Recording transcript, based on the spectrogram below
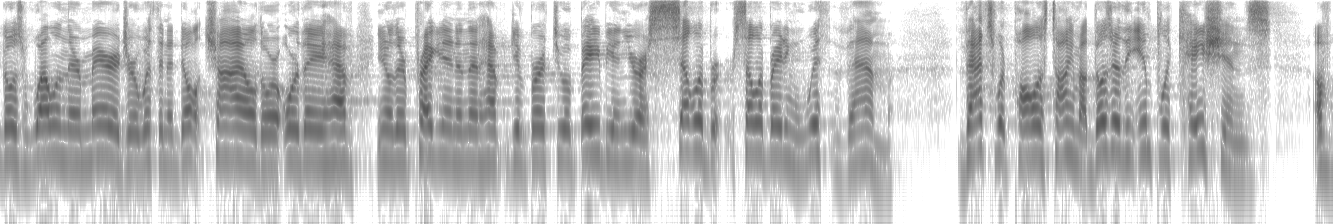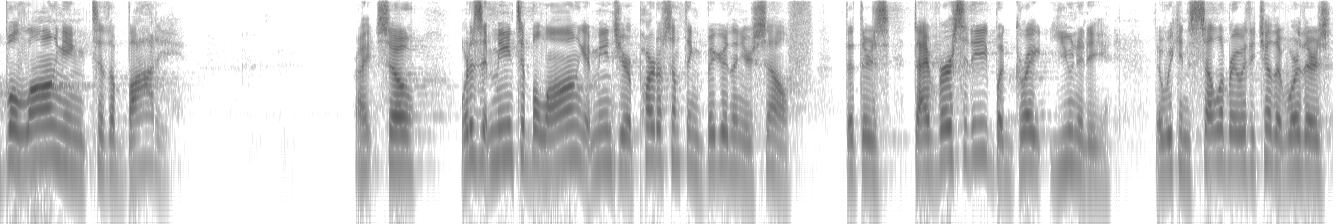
goes well in their marriage or with an adult child or, or they have, you know, they're pregnant and then have give birth to a baby and you're celebra- celebrating with them? That's what Paul is talking about. Those are the implications of belonging to the body. Right? So what does it mean to belong? It means you're a part of something bigger than yourself, that there's diversity but great unity, that we can celebrate with each other, where there's,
